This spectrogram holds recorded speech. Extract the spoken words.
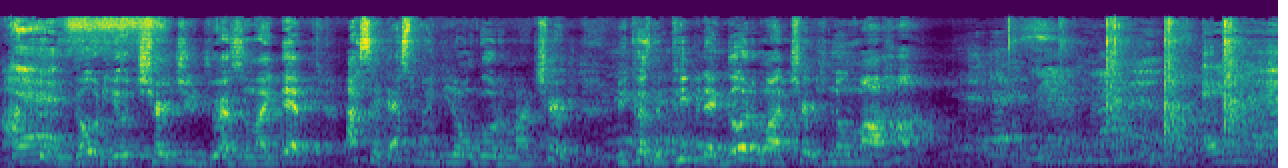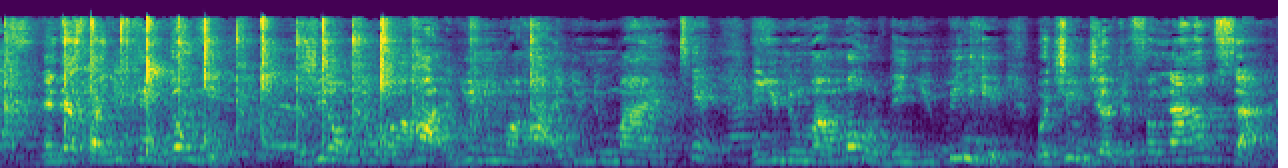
I Yes. couldn't go to your church, you dressing like that. I said, that's why you don't go to my church. Because the people that go to my church know my heart. Mm-hmm. Amen. And that's why you can't go here. Because you don't know my heart. If you knew my heart, if you knew my intent, and you knew my motive, then you'd be here. But you judge it from the outside.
